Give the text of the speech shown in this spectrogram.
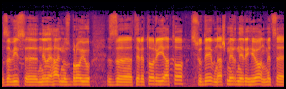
завіз е, нелегальну зброю з території АТО сюди, в наш мирний регіон. Ми це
